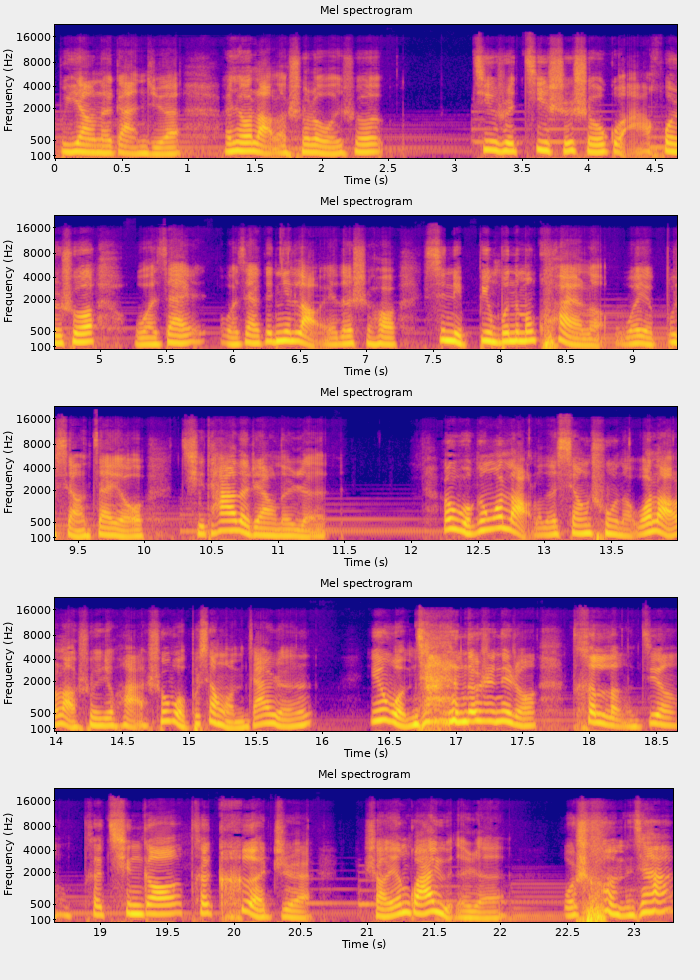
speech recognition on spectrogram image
不一样的感觉。而且我姥姥说了，我就说，就是即使守寡，或者说我在我在跟你姥爷的时候，心里并不那么快乐，我也不想再有其他的这样的人。而我跟我姥姥的相处呢，我姥姥老说一句话，说我不像我们家人。因为我们家人都是那种特冷静、特清高、特克制、少言寡语的人。我说我们家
